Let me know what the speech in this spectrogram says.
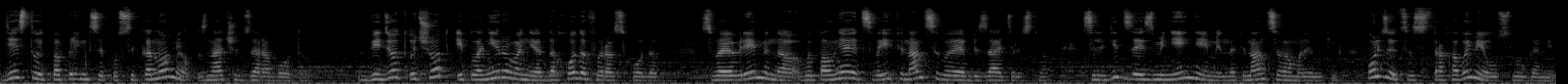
действует по принципу «сэкономил, значит заработал», ведет учет и планирование доходов и расходов, своевременно выполняет свои финансовые обязательства, следит за изменениями на финансовом рынке, пользуется страховыми услугами,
